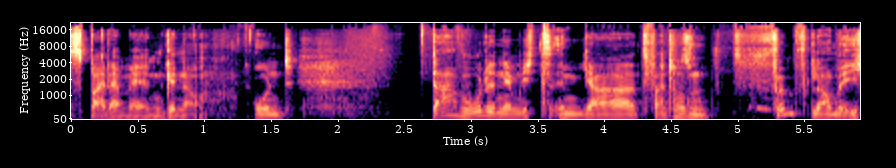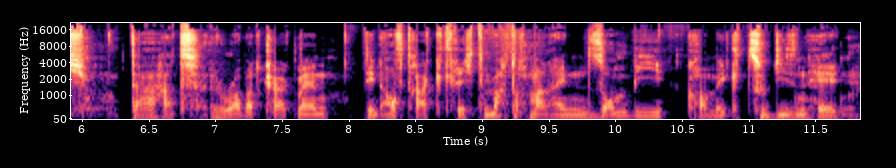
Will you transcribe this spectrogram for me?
Spider-Man, genau. Und da wurde nämlich im Jahr 2005, glaube ich, da hat Robert Kirkman den Auftrag gekriegt, mach doch mal einen Zombie-Comic zu diesen Helden.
